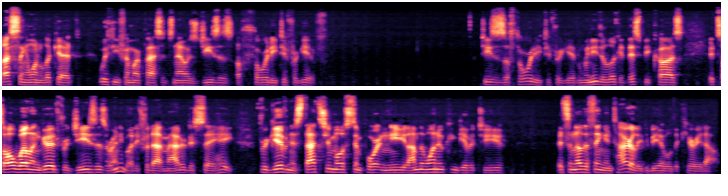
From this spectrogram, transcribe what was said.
Last thing I want to look at with you from our passage now is Jesus' authority to forgive. Jesus' authority to forgive. And we need to look at this because it's all well and good for Jesus or anybody for that matter to say, hey, forgiveness, that's your most important need. I'm the one who can give it to you. It's another thing entirely to be able to carry it out.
